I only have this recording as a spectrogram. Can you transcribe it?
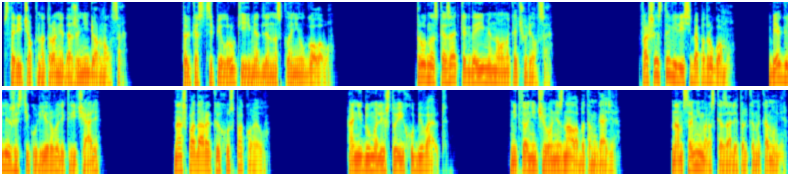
Старичок на троне даже не дернулся. Только сцепил руки и медленно склонил голову. Трудно сказать, когда именно он окочурился. Фашисты вели себя по-другому. Бегали, жестикулировали, кричали. Наш подарок их успокоил. Они думали, что их убивают. Никто ничего не знал об этом газе. Нам самим рассказали только накануне.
